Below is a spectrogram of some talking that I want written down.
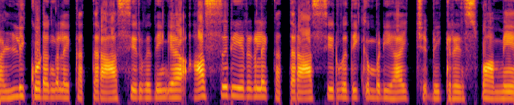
பள்ளிக்கூடங்களை கத்தர் ஆசீர்வதிங்க. ஆசிரியர்களை கத்தர் ஆசீர்வதிக்கும்படியாய் ஜெபிக்கிறேன் சுவாமி.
